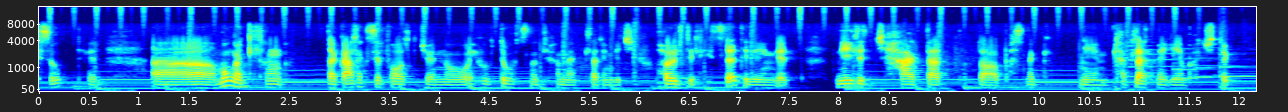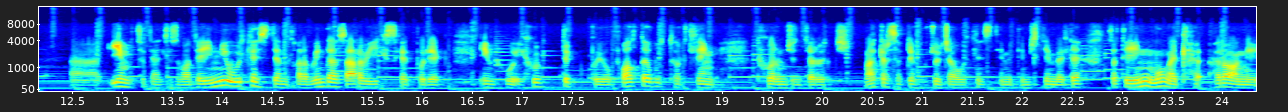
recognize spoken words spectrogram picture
гэсэн үг. Тэгэхээр аа мөн адилхан одоо Galaxy Fold гэж байна уу их үйдэг утаснуудын адилаар ингэж хоёр дэлгэцтэй тэгээ ингээд нийлэж хаагдаад одоо бас нэг юм таблет мэг юм болчдөг ийм утсад танилцсан ба. Тэгээ энэний үйлдвэрлэлийн систем болохоор Windows 10X гэдэг бүр яг иймэрхүү ихвэгддэг буюу foldable төрлийн төхөөрөмжөнд зориулж Microsoft-ийн хөгжүүлж байгаа үйлдвэрлэлийн системийг дэмждэг юм байлээ. За тэгээ энэ мөн адил 20 оны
